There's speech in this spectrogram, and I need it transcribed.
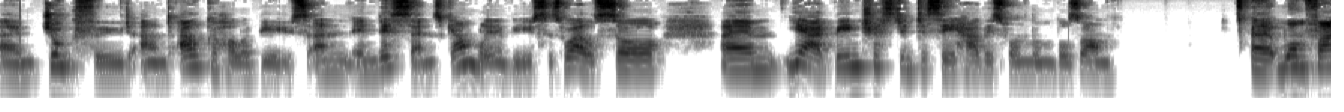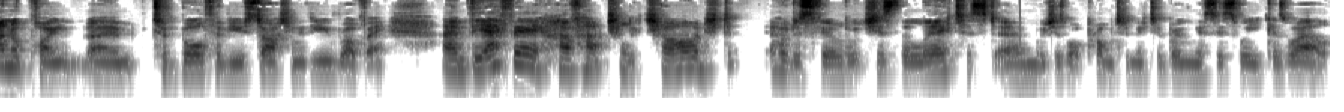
um, junk food and alcohol abuse, and in this sense, gambling abuse as well. So, um, yeah, it'd be interesting to see how this one rumbles on. Uh, one final point um, to both of you, starting with you, Robbie. Um, the FA have actually charged Huddersfield, which is the latest, um, which is what prompted me to bring this this week as well.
